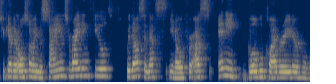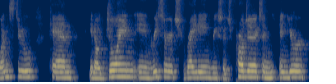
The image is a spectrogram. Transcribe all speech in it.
together also in the science writing field with us. And that's, you know, for us, any global collaborator who wants to can you know, join in research, writing, research projects, and, and you're,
